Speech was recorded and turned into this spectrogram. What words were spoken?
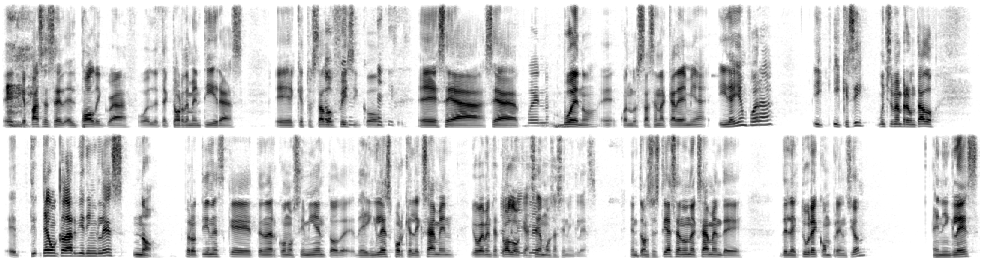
eh, que pases el, el polygraph o el detector de mentiras, eh, que tu estado Oh, físico eh, sea, sea Bueno. bueno eh, cuando estás en la academia. Y de ahí en fuera, y, y que sí, muchos me han preguntado, eh, ¿t- ¿tengo que hablar bien inglés? No, pero tienes que tener conocimiento de, de inglés porque el examen, y obviamente todo lo que inglés. hacemos es en inglés. Entonces te hacen un examen de, de lectura y comprensión en inglés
